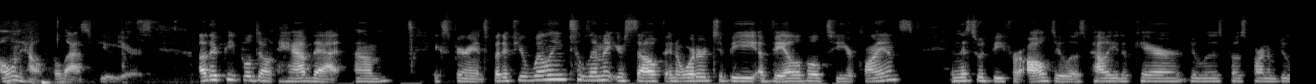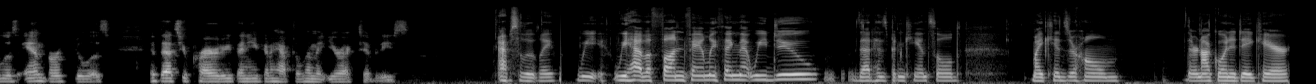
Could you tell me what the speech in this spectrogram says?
own health the last few years. Other people don't have that um, experience, but if you're willing to limit yourself in order to be available to your clients, and this would be for all doulas, palliative care doulas, postpartum doulas, and birth doulas. If that's your priority, then you're going to have to limit your activities. Absolutely. We we have a fun family thing that we do that has been canceled. My kids are home. They're not going to daycare.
